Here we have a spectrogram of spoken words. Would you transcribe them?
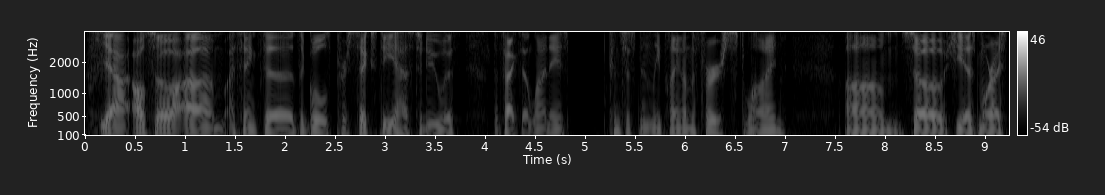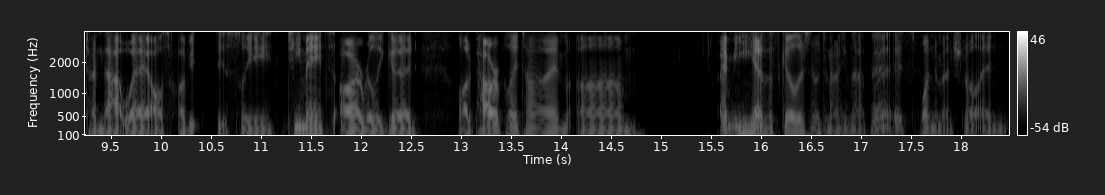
yeah. Also, um, I think the the goals per sixty has to do with the fact that Laine is consistently playing on the first line. Um, so he has more ice time that way. Also, obviously, teammates are really good. A lot of power play time. Um, I mean, he has the skill. There's no denying that, but Yeah. it's one dimensional. And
